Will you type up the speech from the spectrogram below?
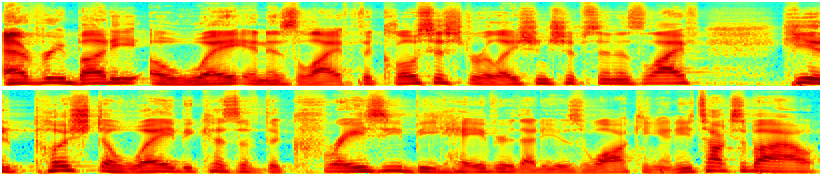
everybody away in his life, the closest relationships in his life, he had pushed away because of the crazy behavior that he was walking in. He talks about how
